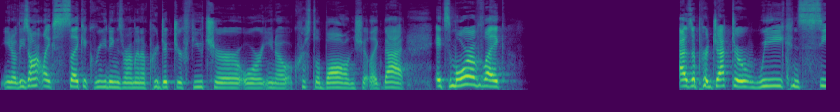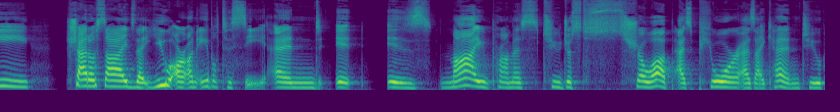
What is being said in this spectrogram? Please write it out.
You know, these aren't like psychic readings where I'm going to predict your future or, you know, a crystal ball and shit like that. It's more of like, as a projector, we can see shadow sides that you are unable to see. And it is my promise to just show up as pure as I can to,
